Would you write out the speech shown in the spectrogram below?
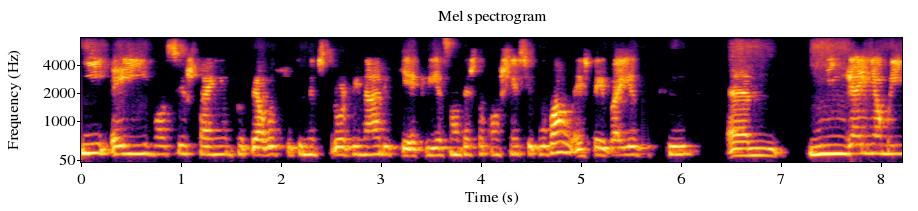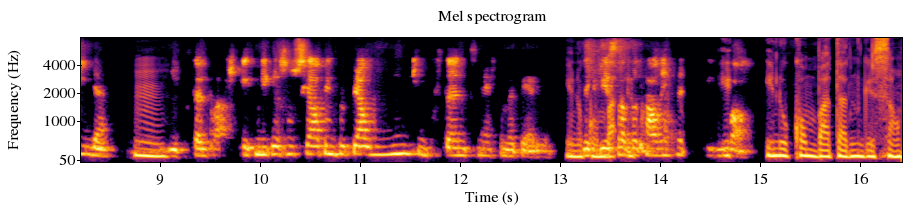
e aí vocês têm um papel absolutamente extraordinário, que é a criação desta consciência global, esta ideia de que um, ninguém é uma ilha. Hum. E, portanto, acho que a comunicação social tem um papel muito importante nesta matéria, e no tal e, e, no combate à negação.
